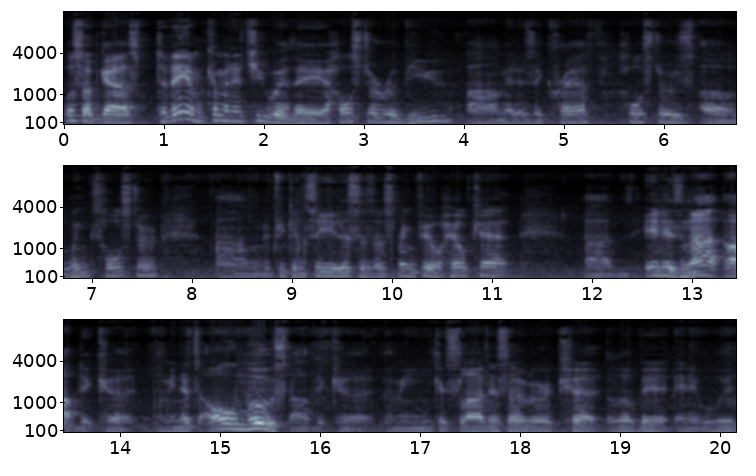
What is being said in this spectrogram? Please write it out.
What's up guys? Today I'm coming at you with a holster review. Um, it is a Craft Holsters uh, Lynx holster. Um, if you can see, this is a Springfield Hellcat. Uh, it is not optic cut. I mean, it's almost optic cut. I mean, you could slide this over, cut a little bit, and it would,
